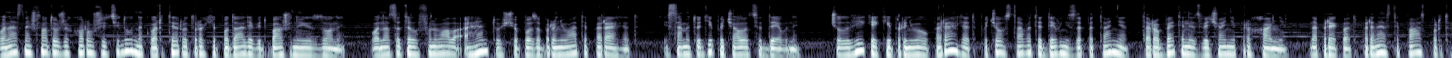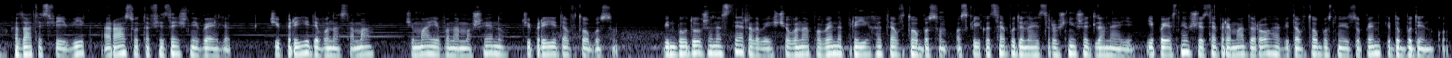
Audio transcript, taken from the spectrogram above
Вона знайшла дуже хорошу ціну на квартиру трохи подалі від бажаної зони. Вона зателефонувала агенту, щоб забронювати перегляд, і саме тоді почалося дивне. Чоловік, який бронював перегляд, почав ставити дивні запитання та робити незвичайні прохання, наприклад, принести паспорт, вказати свій вік, расу та фізичний вигляд, чи приїде вона сама, чи має вона машину, чи приїде автобусом. Він був дуже настирливий, що вона повинна приїхати автобусом, оскільки це буде найзручніше для неї, і пояснив, що це пряма дорога від автобусної зупинки до будинку.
